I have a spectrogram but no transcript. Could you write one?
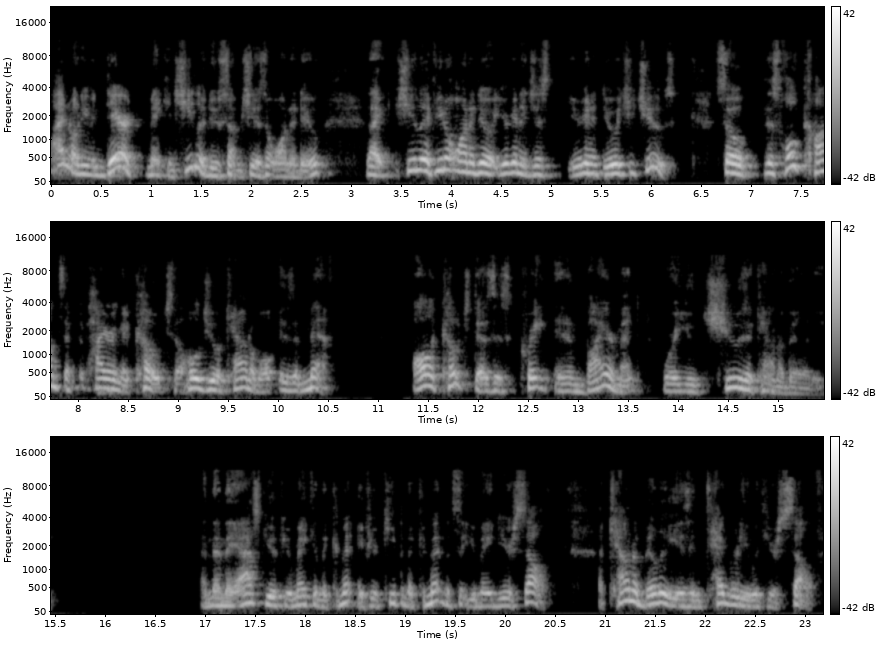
I don't even dare making Sheila do something she doesn't want to do. Like Sheila, if you don't want to do it, you're going to just you're going to do what you choose. So this whole concept of hiring a coach that holds you accountable is a myth. All a coach does is create an environment where you choose accountability. And then they ask you if you're making the commit, if you're keeping the commitments that you made to yourself. Accountability is integrity with yourself.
